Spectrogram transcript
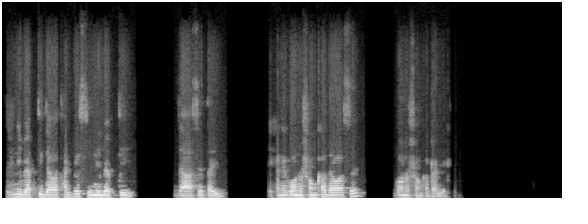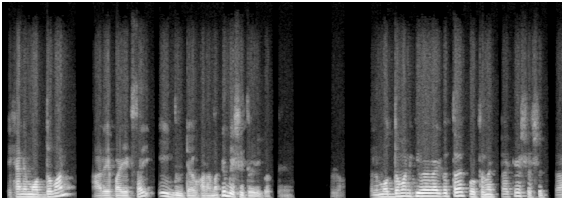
শ্রেণি ব্যাপ্তি দেওয়া থাকবে, শ্রেণি ব্যাপ্তি যা আছে তাই। এখানে গণসংখ্যা দেওয়া আছে, গণসংখ্যাটা লিখে। এখানে মধ্যমান আর এফ আই এক্স আই, এই দুইটা ঘর আমাকে বেশি তৈরি করতে হলো। তাহলে মধ্যমান কীভাবে বের করতে হয়? প্রথমেরটাকে শেষেরটা,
